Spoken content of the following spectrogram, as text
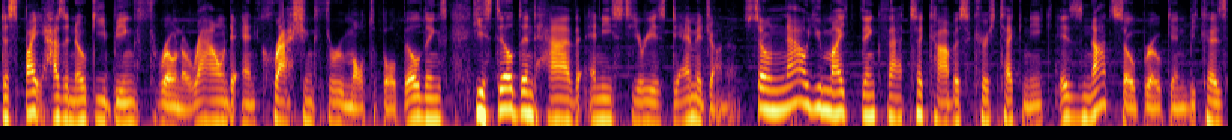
despite Hazenoki being thrown around and crashing through multiple buildings, he still didn't have any serious damage on him. So now you might think that Takaba's curse technique is not so broken because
